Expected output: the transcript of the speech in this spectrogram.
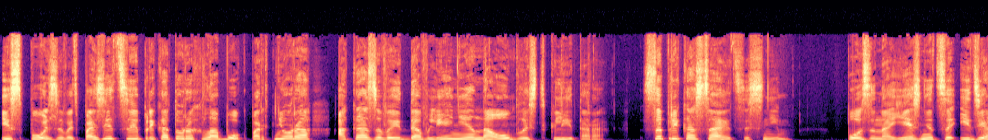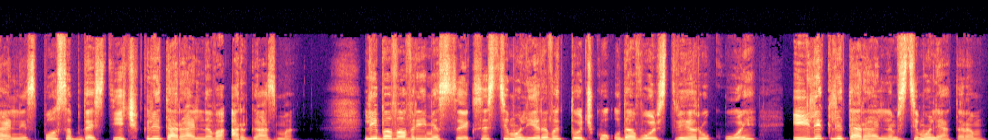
Использовать позиции, при которых лобок партнера оказывает давление на область клитора, соприкасается с ним. Поза наездницы — идеальный способ достичь клиторального оргазма. Либо во время секса стимулировать точку удовольствия рукой или клиторальным стимулятором.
